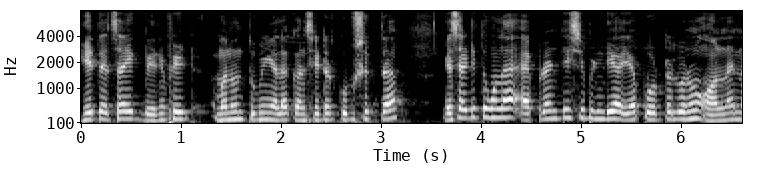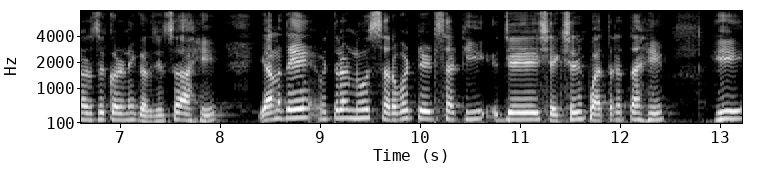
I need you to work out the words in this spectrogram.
हे त्याचा एक बेनिफिट म्हणून तुम्ही याला कन्सिडर करू शकता. यासाठी तुम्हाला ॲप्रेंटिसशिप इंडिया या पोर्टलवरून ऑनलाईन अर्ज करणे गरजेचं आहे. यामध्ये मित्रांनो सर्व ट्रेडसाठी जे शैक्षणिक पात्रता आहे ही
